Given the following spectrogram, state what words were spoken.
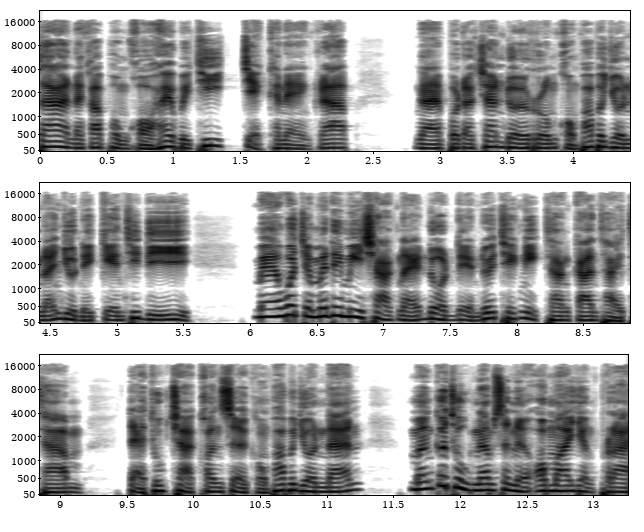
สร้างนะครับ ผมขอให้ไว้ที่ 7 คะแนนครับ งาน production โดยรวมของภาพยนตร์นั้นอยู่ในเกณฑ์ที่ดี แม้ว่าจะไม่ได้มีฉากไหนโดดเด่นด้วยเทคนิคทางการถ่ายทำแต่ทุกฉากคอนเสิร์ตของภาพยนตร์นั้น มันก็ถูกนำเสนอออกมาอย่างประ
